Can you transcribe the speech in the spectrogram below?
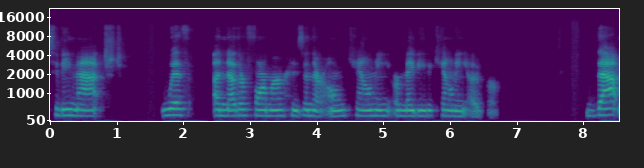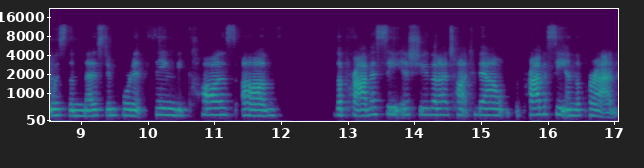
to be matched with another farmer who's in their own county or maybe the county over that was the most important thing because of the privacy issue that I talked about, the privacy and the pride.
